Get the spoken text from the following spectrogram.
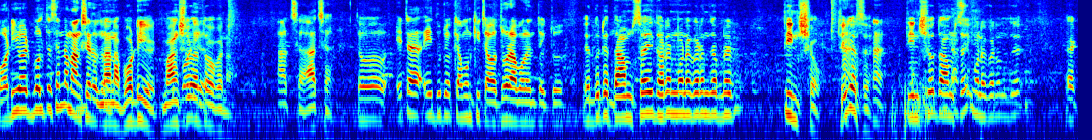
বডি ওয়েট বলতেছেন না মাংসের ওজন? না না বডি ওয়েট মাংস এত হবে না। আচ্ছা আচ্ছা। তো এটা এই দুটো কেমন কি চাও জোড়া বলেন তো একটু। এই দুটো দাম চাই ধরেন মনে করেন যে আপনার তিনশো ঠিক আছে? হ্যাঁ। তিনশো দাম চাই মনে করেন যে এক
